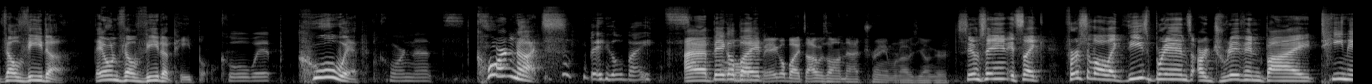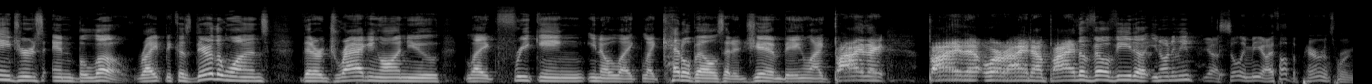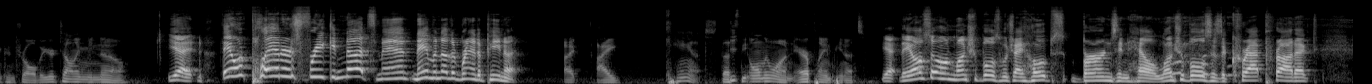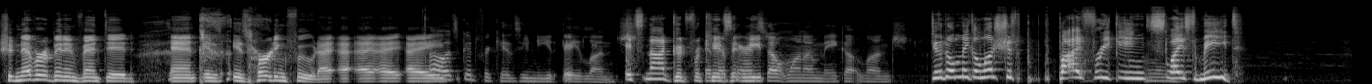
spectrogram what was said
Velveeta. They own Velveeta, people. Cool Whip, Cool Whip, Corn Nuts, Corn Nuts, Bagel Bites. uh, Bagel Oh, Bite. Bagel bites. I was on that train when I was younger. See what I'm saying? It's like, first of all, like these brands are driven by teenagers and below, right? Because they're the ones that are dragging on you like freaking, you know, like like kettlebells at a gym, being like, buy the buy the Ore-Ida, buy the Velveeta. You know what I mean? Yeah, silly me. I thought the parents were in control, but you're telling me no. Yeah. They own planters freaking nuts, man. Name another brand of peanut. I I can't. That's the only one. Airplane peanuts. Yeah, they also own Lunchables, which I hope burns in hell. Lunchables is a crap product, should never have been invented, and is is hurting food. I I I, I oh, it's good for kids who need a lunch. it's not good for and kids their that need. don't want to make a lunch. Dude, don't make a lunch. Just buy freaking mm. sliced meat.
